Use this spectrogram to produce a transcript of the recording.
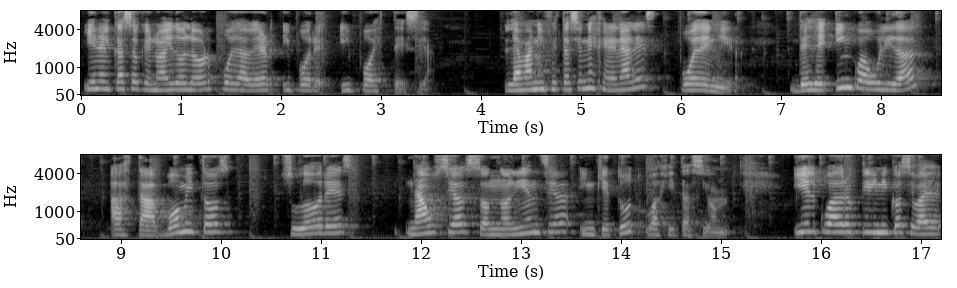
y en el caso que no hay dolor puede haber hipoestesia. Las manifestaciones generales pueden ir desde incoagulidad hasta vómitos, sudores, náuseas, somnolencia, inquietud o agitación. Y el cuadro clínico se va a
